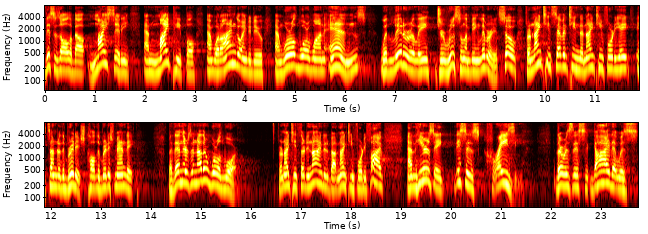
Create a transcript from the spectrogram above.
This is all about my city and my people and what I'm going to do. And World War I ends with literally Jerusalem being liberated. So, from 1917 to 1948, it's under the British, called the British Mandate. But then there's another world war from 1939 to about 1945. And here's a, this is crazy. There was this guy that was,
